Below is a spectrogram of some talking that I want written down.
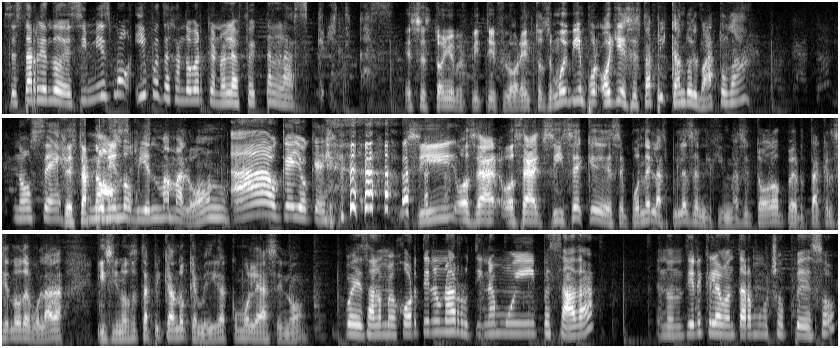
se está riendo de sí mismo y pues dejando ver que no le afectan las críticas. Eso es Toño, Pepito y Flor. Entonces, muy bien. Por... Oye, se está picando el vato, ¿da? No sé. Se está no poniendo sé. bien mamalón. Ah, ok, ok. Sí, o sea, o sea, sí sé que se pone las pilas en el gimnasio y todo, pero está creciendo de volada. Y si no se está picando, que me diga cómo le hace, ¿no? Pues a lo mejor tiene una rutina muy pesada, en donde tiene que levantar mucho peso.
